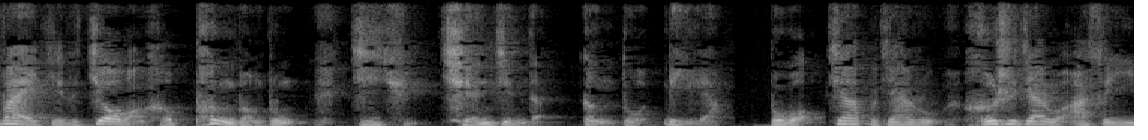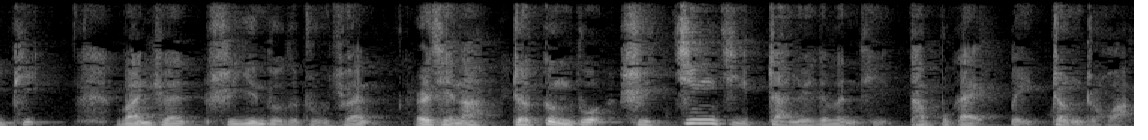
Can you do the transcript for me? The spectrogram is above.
外界的交往和碰撞中汲取前进的更多力量。不过，加不加入、何时加入 RCEP，完全是印度的主权。而且呢，这更多是经济战略的问题，它不该被政治化。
